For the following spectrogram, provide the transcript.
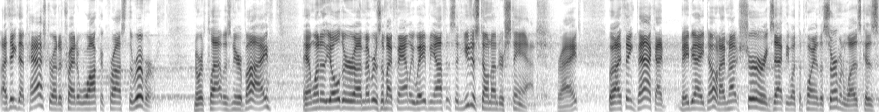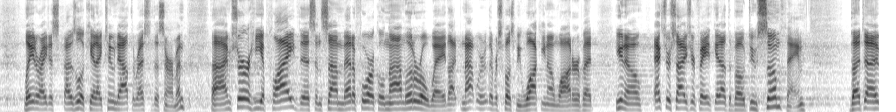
I think that pastor ought to try to walk across the river. North Platte was nearby. And one of the older uh, members of my family waved me off and said, You just don't understand, right? But I think back, I, maybe I don't. I'm not sure exactly what the point of the sermon was because later I just, I was a little kid, I tuned out the rest of the sermon. Uh, I'm sure he applied this in some metaphorical, non literal way, like not where they were supposed to be walking on water, but, you know, exercise your faith, get out the boat, do something. But uh,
